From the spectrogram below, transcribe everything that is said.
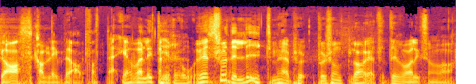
jag ska bli bra på det? Jag var lite ironisk. Jag trodde lite med det här produktionsbolaget, att det var liksom var...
